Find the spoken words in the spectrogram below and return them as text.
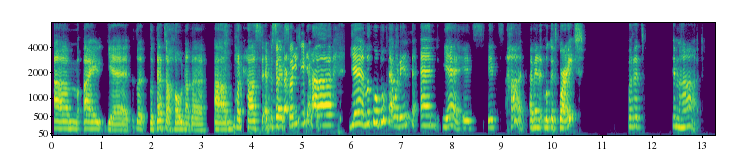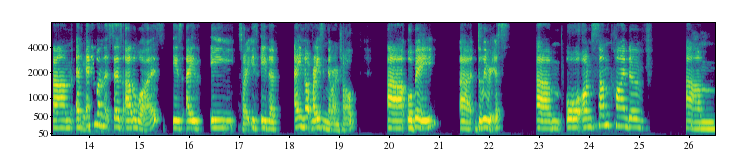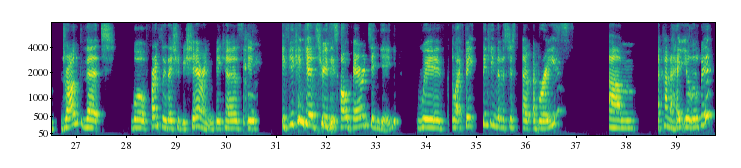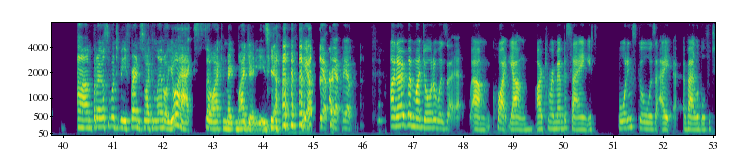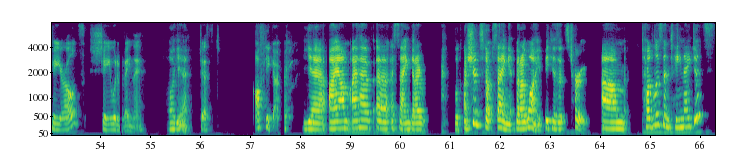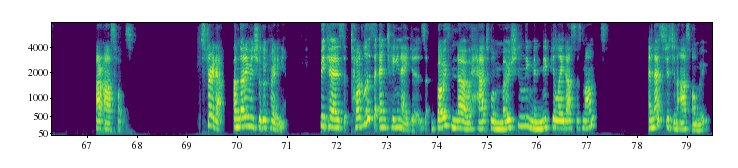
Um i yeah look, look that's a whole nother um podcast episode. Uh yeah look we'll book that one in and yeah it's it's hard. I mean look it's great but it's fucking hard. Um and yeah. anyone that says otherwise is a e sorry is either a not raising their own child uh or b uh delirious um or on some kind of um drug that well, frankly, they should be sharing because if if you can get through this whole parenting gig with like thinking that it's just a, a breeze, um, I kind of hate you a little bit. Um, but I also want to be a friend so I can learn all your hacks so I can make my journey easier. yep, yep, yep, yep. I know when my daughter was uh, um, quite young, I can remember saying if boarding school was a- available for two year olds, she would have been there. Oh, yeah. Just off you go. Yeah, I um I have a, a, saying that I look I should stop saying it, but I won't because it's true. Um, toddlers and teenagers are assholes. Straight up, I'm not even sugarcoating it because toddlers and teenagers both know how to emotionally manipulate us as mums, and that's just an asshole move,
